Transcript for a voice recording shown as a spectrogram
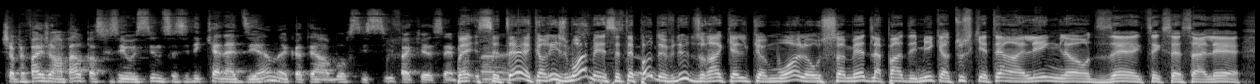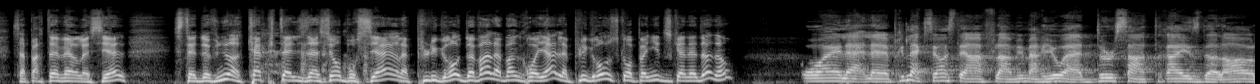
Shopify, j'en parle parce que c'est aussi une société canadienne cotée en bourse ici, fait que c'est important. Mais c'était, corrige-moi, mais c'était pas devenu durant quelques mois là, au sommet de la pandémie quand tout ce qui était en ligne là, on disait que ça, ça allait, ça partait vers le ciel c'était devenu en capitalisation boursière la plus grosse, devant la Banque Royale, la plus grosse compagnie du Canada, non? Ouais, le prix de l'action s'était enflammé, Mario, à 213 dollars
